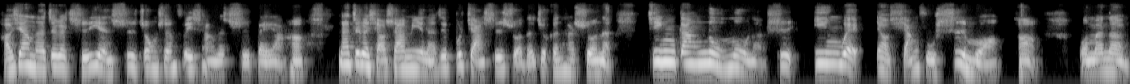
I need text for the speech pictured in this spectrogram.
好像呢这个慈眼视众生，非常的慈悲啊哈。那这个小沙弥呢，就不假思索的就跟他说呢：金刚怒目呢，是因为要降服世魔啊。我们呢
